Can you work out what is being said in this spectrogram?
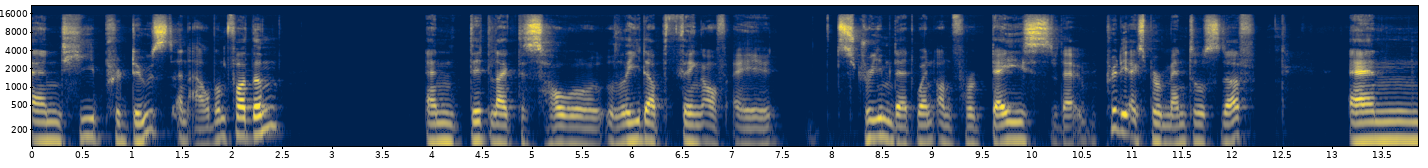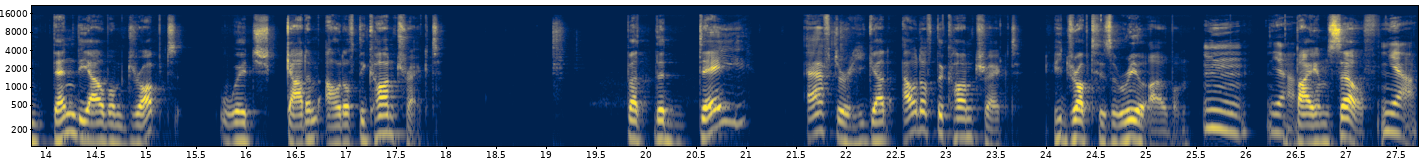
and he produced an album for them and did like this whole lead up thing of a stream that went on for days that pretty experimental stuff and then the album dropped which got him out of the contract but the day after he got out of the contract he dropped his real album mm, Yeah. by himself Yeah.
